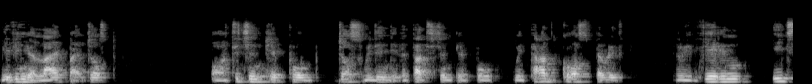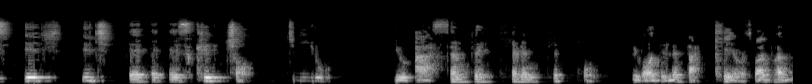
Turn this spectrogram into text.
living your life by just or teaching people just within the letter teaching people without God's spirit revealing each each each a, a, a scripture to you. You are simply killing people because the letter kills. But I'm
